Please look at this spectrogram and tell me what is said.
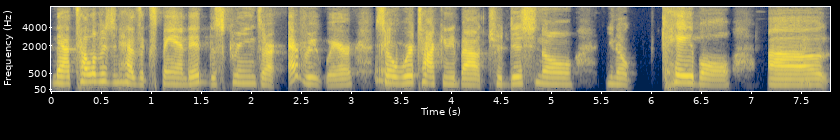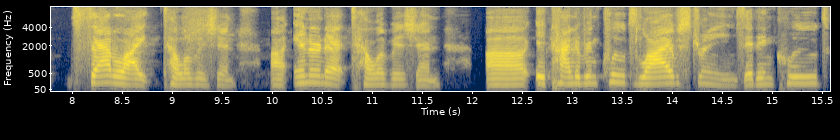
Now television has expanded. The screens are everywhere. Right. So we're talking about traditional, you know, cable, uh, satellite television, uh, internet television, uh, it kind of includes live streams. It includes,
